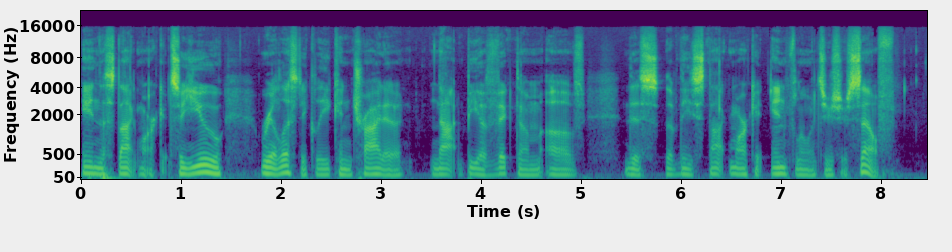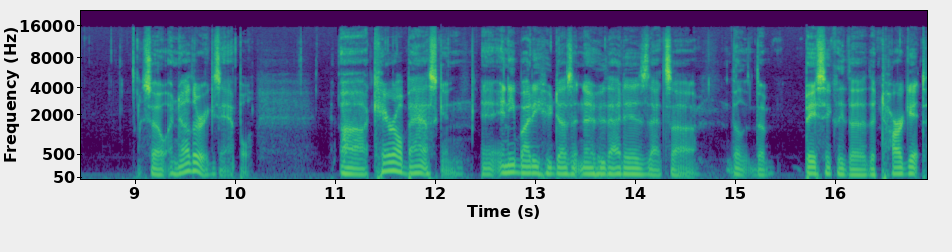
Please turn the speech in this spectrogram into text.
in the stock market. So you realistically can try to not be a victim of this of these stock market influencers yourself. So another example, uh, Carole Baskin. Anybody who doesn't know who that is, that's uh, the the basically the the target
